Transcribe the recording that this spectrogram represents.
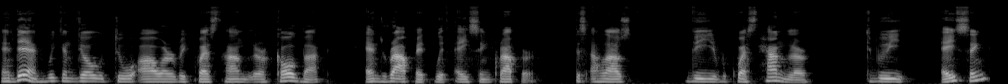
And then we can go to our request handler callback and wrap it with async wrapper. This allows the request handler to be async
